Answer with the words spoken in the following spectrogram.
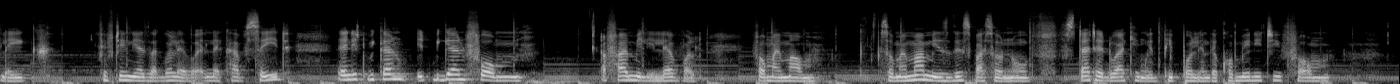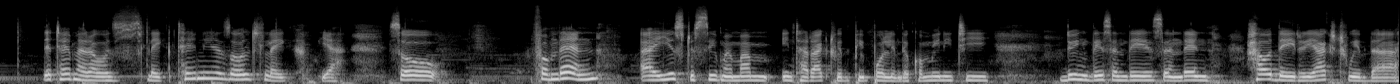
like 15 years ago like i've said. And it began it began from a family level from my mom. So my mom is this person who started working with people in the community from the time that i was like 10 years old like yeah so from then i used to see my mom interact with people in the community doing this and this and then how they react with uh,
